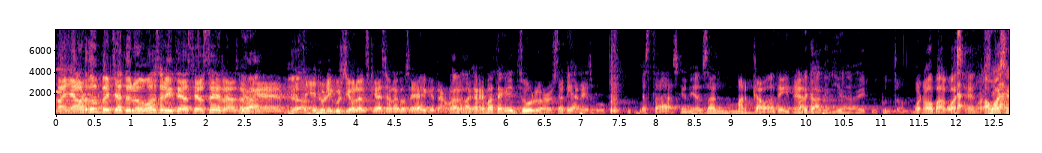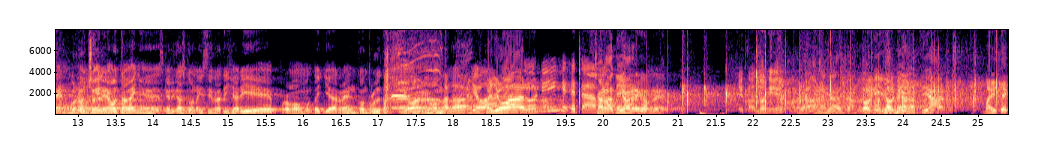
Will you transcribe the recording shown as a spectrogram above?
Baina hor pentsatu nu, guazen itea zeo zer, Ja, porque ja. enun ikusi hola euskera zeolako zeek, eta bueno, Claro. bakarren batek egin zur, zerti ganez gu. Ya está, azkenean zan marka bat egiten. Marka bat egitea, bai. Punto. Bueno, ba, guazen. Aguazen, bueno, txoi, lehenago eta bain, eh, eskerrik asko naiz irratixari eh, promo montakiarren, kontroletan joar egon dala. Apa, joar! Andoni eta Txalat Maite. joarre, hombre. Eta Andoni, Andoni, Andoni, Grazia. Maite,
